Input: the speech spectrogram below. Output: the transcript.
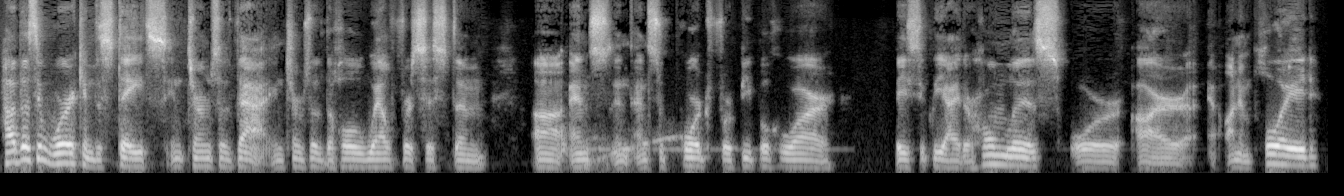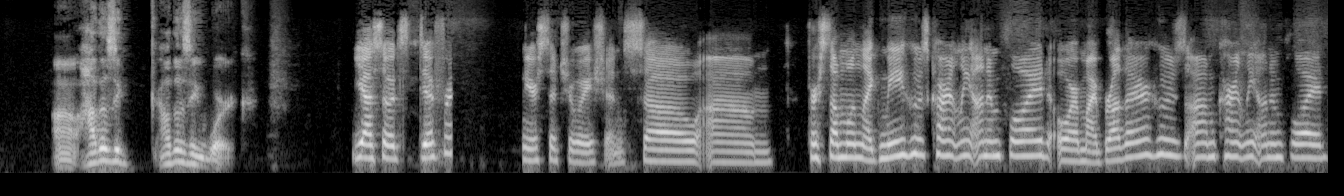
How does it work in the states in terms of that? In terms of the whole welfare system uh, and, and and support for people who are basically either homeless or are unemployed. Uh, how does it how does it work? Yeah, so it's different in your situation. So, um, for someone like me who's currently unemployed, or my brother who's um, currently unemployed,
